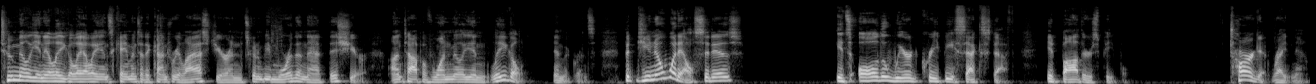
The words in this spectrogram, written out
2 million illegal aliens came into the country last year, and it's going to be more than that this year, on top of 1 million legal immigrants. But do you know what else it is? It's all the weird, creepy sex stuff. It bothers people. Target right now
